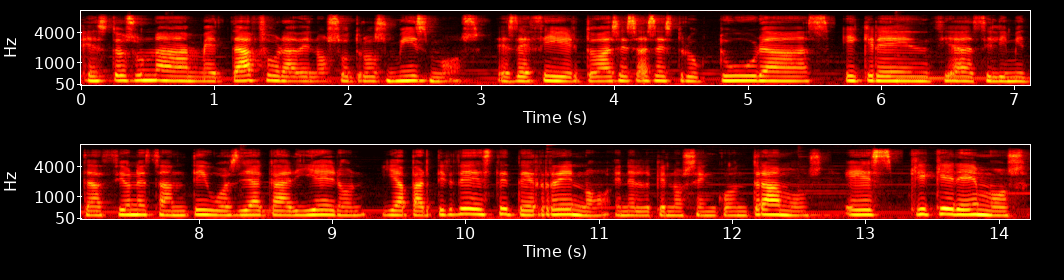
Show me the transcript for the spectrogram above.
Esto es una metáfora de nosotros mismos, es decir, todas esas estructuras y creencias y limitaciones antiguas ya cayeron y a partir de este terreno en el que nos encontramos es qué queremos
